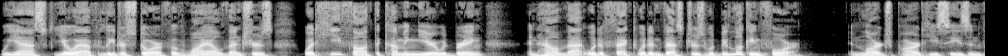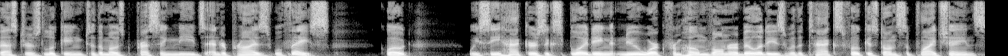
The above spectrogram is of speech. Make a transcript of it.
We asked Yoav Leitersdorf of YL Ventures what he thought the coming year would bring and how that would affect what investors would be looking for. In large part, he sees investors looking to the most pressing needs enterprise will face. Quote, we see hackers exploiting new work from home vulnerabilities with attacks focused on supply chains,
